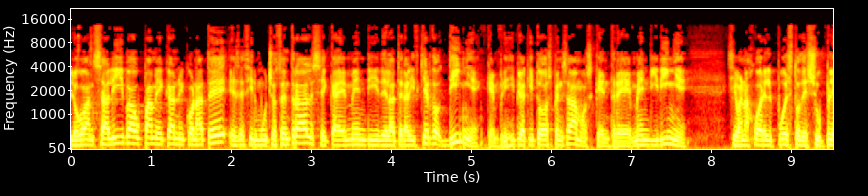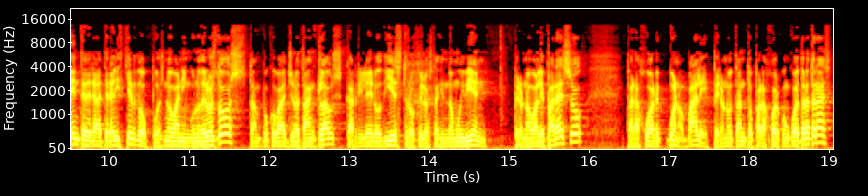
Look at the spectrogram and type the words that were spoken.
luego van Saliba, Upamecano y Konaté, es decir, mucho central, se cae Mendy de lateral izquierdo, Diñe, que en principio aquí todos pensábamos que entre Mendy y Diñe si van a jugar el puesto de suplente de lateral izquierdo, pues no va ninguno de los dos. Tampoco va Jonathan Klaus, carrilero diestro, que lo está haciendo muy bien, pero no vale para eso. Para jugar, bueno, vale, pero no tanto para jugar con cuatro atrás.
